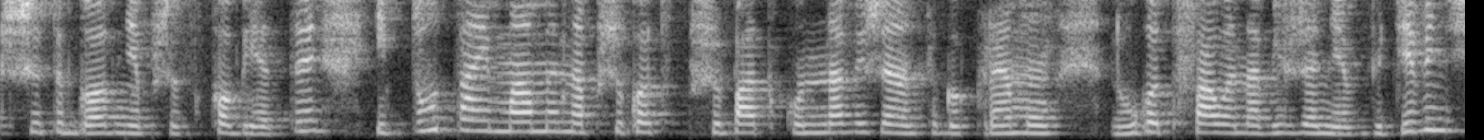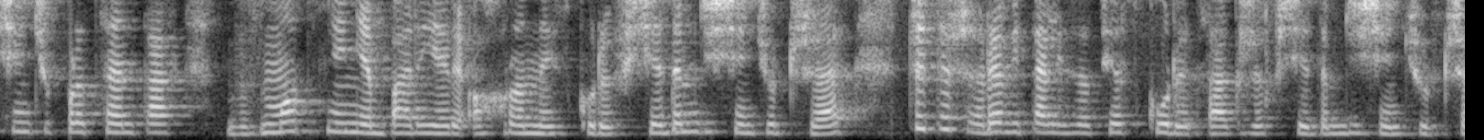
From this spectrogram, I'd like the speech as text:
3 tygodnie przez kobiety i tutaj mamy na przykład w przypadku nawilżającego kremu długotrwałe nawilżenie w 90%, wzmocnienie bariery ochronnej skóry w 73%, czy też rewitalizacja skóry także w 73%.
